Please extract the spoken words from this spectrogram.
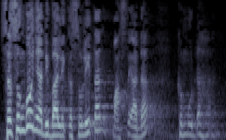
Sesungguhnya di balik kesulitan pasti ada kemudahan.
